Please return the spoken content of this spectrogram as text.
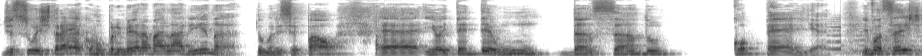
de sua estreia como primeira bailarina do Municipal é, em 81, dançando Copélia. E vocês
